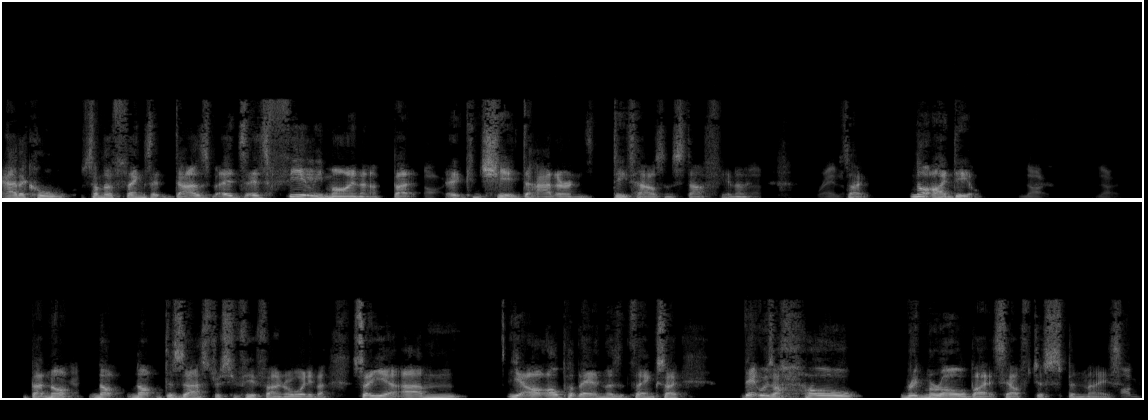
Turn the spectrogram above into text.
article some of the things it does, but it's it's fairly minor, but oh, it can share data and details and stuff, you know. random. So not ideal. no, but not Okay. not not disastrous for your phone or whatever. So yeah, um, yeah, I'll, I'll put that in the thing. So that was a whole rigmarole by itself, just spin maze. I'm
